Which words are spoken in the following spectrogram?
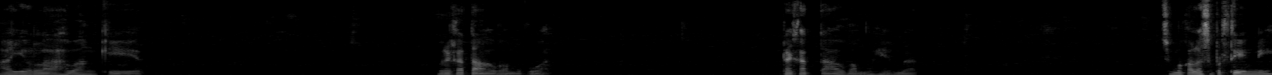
Ayolah bangkit. Mereka tahu kamu kuat. Mereka tahu kamu hebat. Cuma kalau seperti ini,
